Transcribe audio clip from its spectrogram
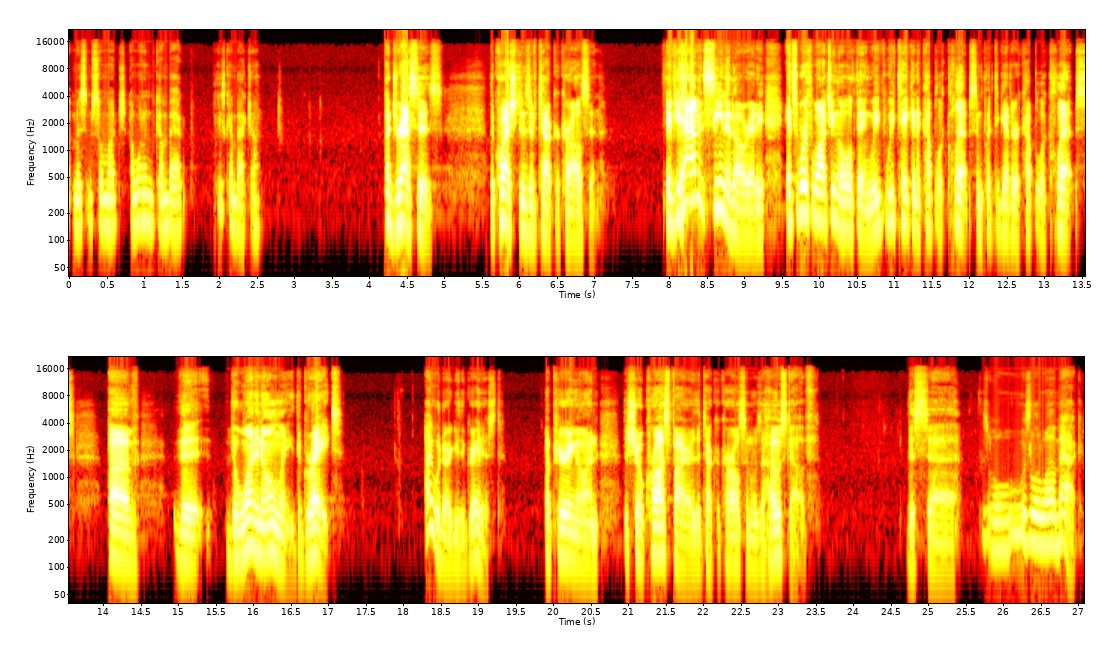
I miss him so much. I want him to come back. Please come back, Jon. Addresses the questions of Tucker Carlson. If you haven't seen it already, it's worth watching the whole thing. We've, we've taken a couple of clips and put together a couple of clips of the the one and only, the great, I would argue the greatest, appearing on the show Crossfire that Tucker Carlson was a host of. This, uh, this was a little while back,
